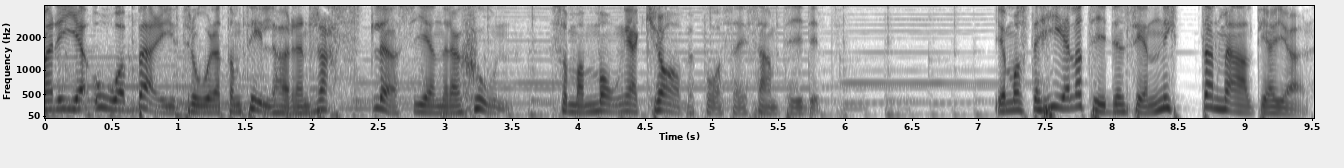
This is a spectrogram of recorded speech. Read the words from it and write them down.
Maria Åberg tror att de tillhör en rastlös generation som har många krav på sig samtidigt. Jag måste hela tiden se nyttan med allt jag gör.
